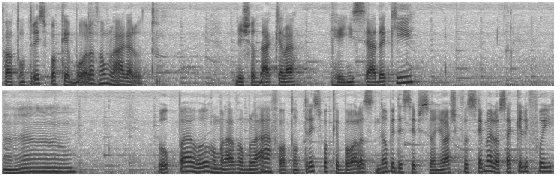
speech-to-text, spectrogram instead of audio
Faltam três Pokébolas. Vamos lá, garoto. Deixa eu dar aquela reiniciada aqui. Hum. Opa, oh, vamos lá, vamos lá. Faltam três Pokébolas. Não me decepcione. Eu acho que você é melhor. Só que ele foi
